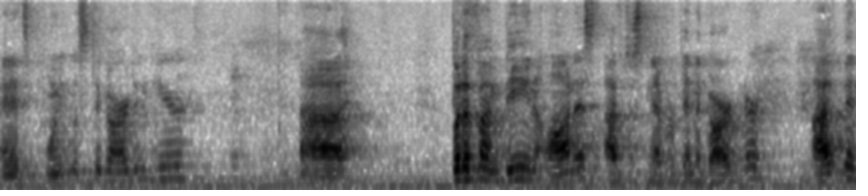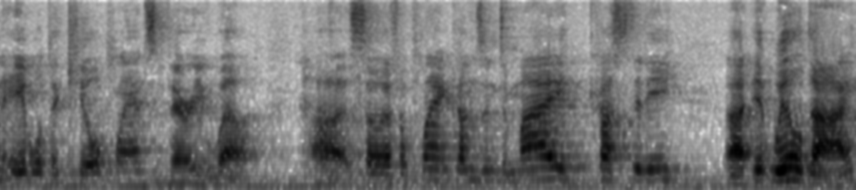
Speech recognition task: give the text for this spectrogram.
and it's pointless to garden here. Uh, but if I'm being honest, I've just never been a gardener. I've been able to kill plants very well. Uh, so if a plant comes into my custody, uh, it will die,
